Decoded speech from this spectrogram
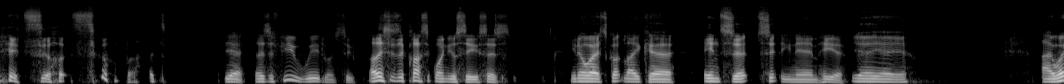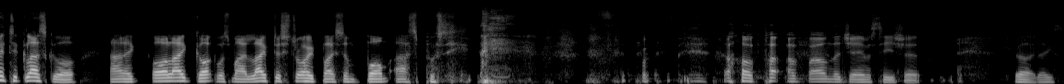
it's so so bad. Yeah, there's a few weird ones too. Oh, this is a classic one you'll see. It says, you know where it's got like a insert city name here. Yeah, yeah, yeah. I went to Glasgow and I, all I got was my life destroyed by some bomb ass pussy. I found the James t-shirts. Oh, nice.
